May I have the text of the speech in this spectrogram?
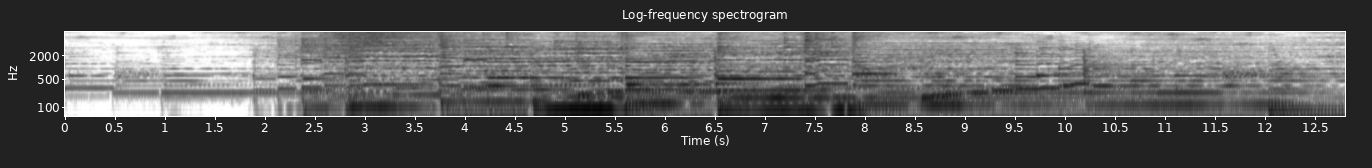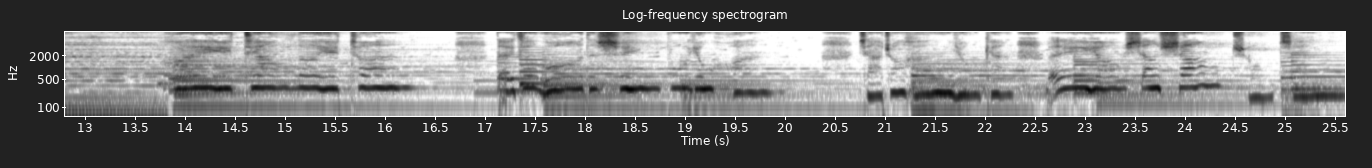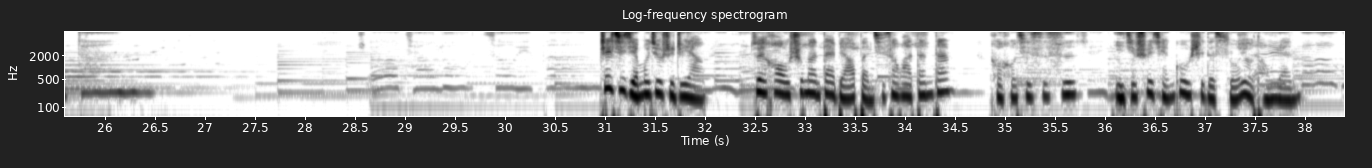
这期节目就是这样。最后，舒曼代表本期策划丹丹和后期思思以及睡前故事的所有同仁，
